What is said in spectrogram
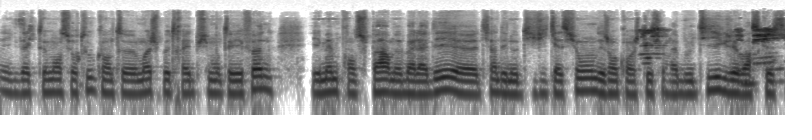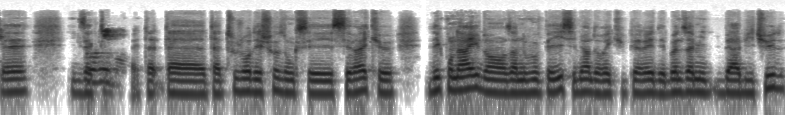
Exactement, surtout quand euh, moi je peux travailler depuis mon téléphone et même quand je pars me balader, euh, tiens, des notifications, des gens qui ont acheté sur la boutique, je vais voir ce que c'est. Exactement. Tu as, toujours des choses. Donc c'est vrai que dès qu'on arrive dans un nouveau pays, c'est bien de récupérer des bonnes habitudes.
